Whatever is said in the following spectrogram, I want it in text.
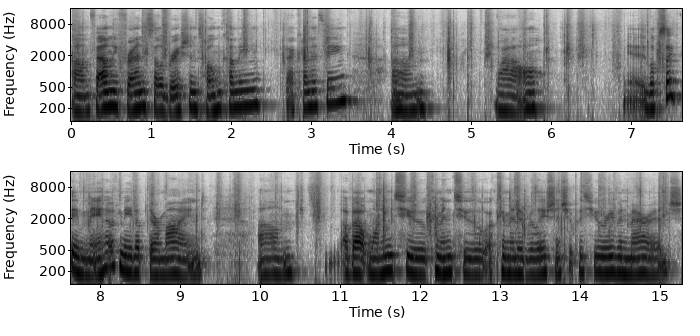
um, family friends celebrations homecoming that kind of thing um, wow it looks like they may have made up their mind um, about wanting to come into a committed relationship with you or even marriage.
